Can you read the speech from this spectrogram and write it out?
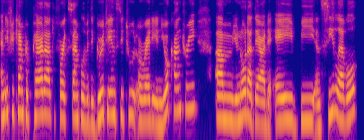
And if you can prepare that, for example, with the Goethe Institute already in your country, um, you know that there are the A, B, and C levels.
